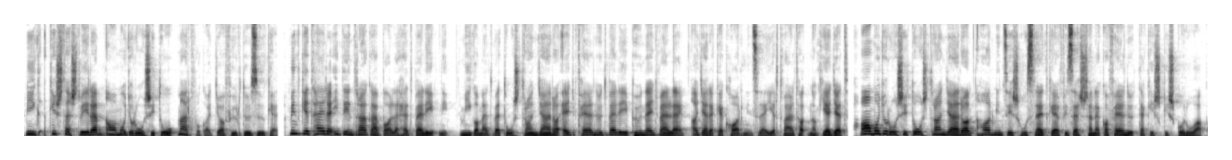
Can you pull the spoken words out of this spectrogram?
míg kistestvére, a Magyarósi tó már fogadja a fürdőzőket. Mindkét helyre idén drágábban lehet belépni, míg a medvetó strandjára egy felnőtt belépő 40 lej, a gyerekek 30 leért válthatnak jegyet. A Magyarósi tó strandjára 30 és 20 lejt kell fizessenek a felnőttek és kiskorúak.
